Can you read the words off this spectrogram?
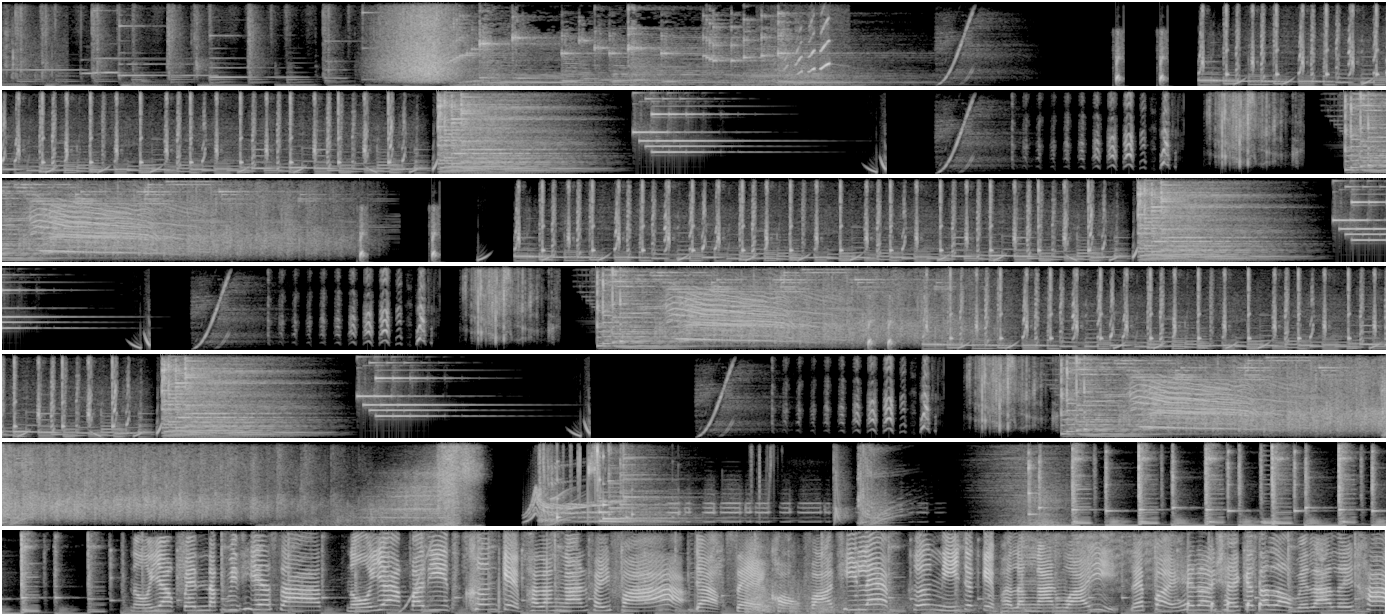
หนูอยากเป็นนักวิทยาศาสตร์ หนูอยากประดิษฐ์เครื่องเก็บพลังงานไฟฟ้า จากแสงของฟ้าที่แลบ เครื่องนี้จะเก็บพลังงานไว้ และปล่อยให้เราใช้กันตลอดเวลาเลยค่ะ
